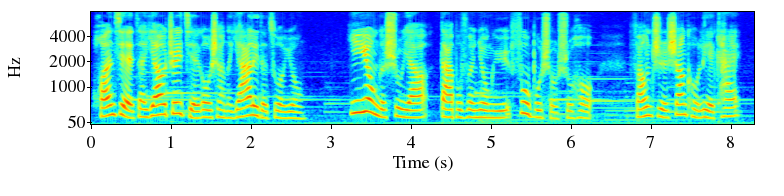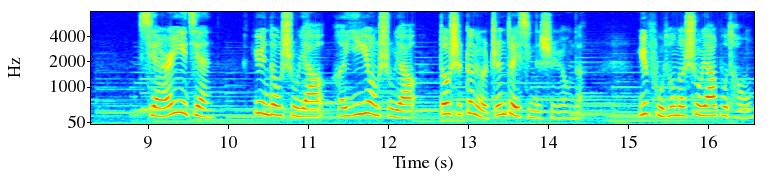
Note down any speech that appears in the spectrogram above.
缓解在腰椎结构上的压力的作用。医用的束腰大部分用于腹部手术后，防止伤口裂开。显而易见，运动束腰和医用束腰都是更有针对性的使用的，与普通的束腰不同。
